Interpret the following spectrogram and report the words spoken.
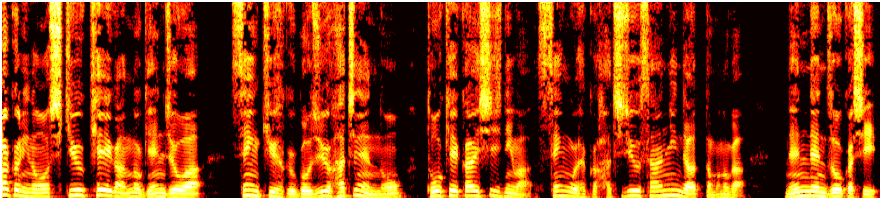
が国の子宮頸がんの現状は1958年の統計開始時には1583人であったものが年々増加し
